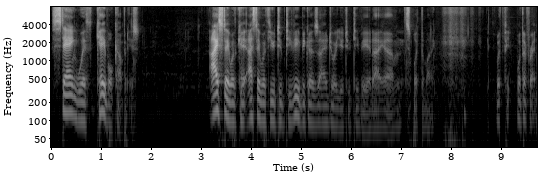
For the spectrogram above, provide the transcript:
staying with cable companies. I stay with I stay with YouTube TV because I enjoy YouTube TV and I um, split the money with with a friend.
